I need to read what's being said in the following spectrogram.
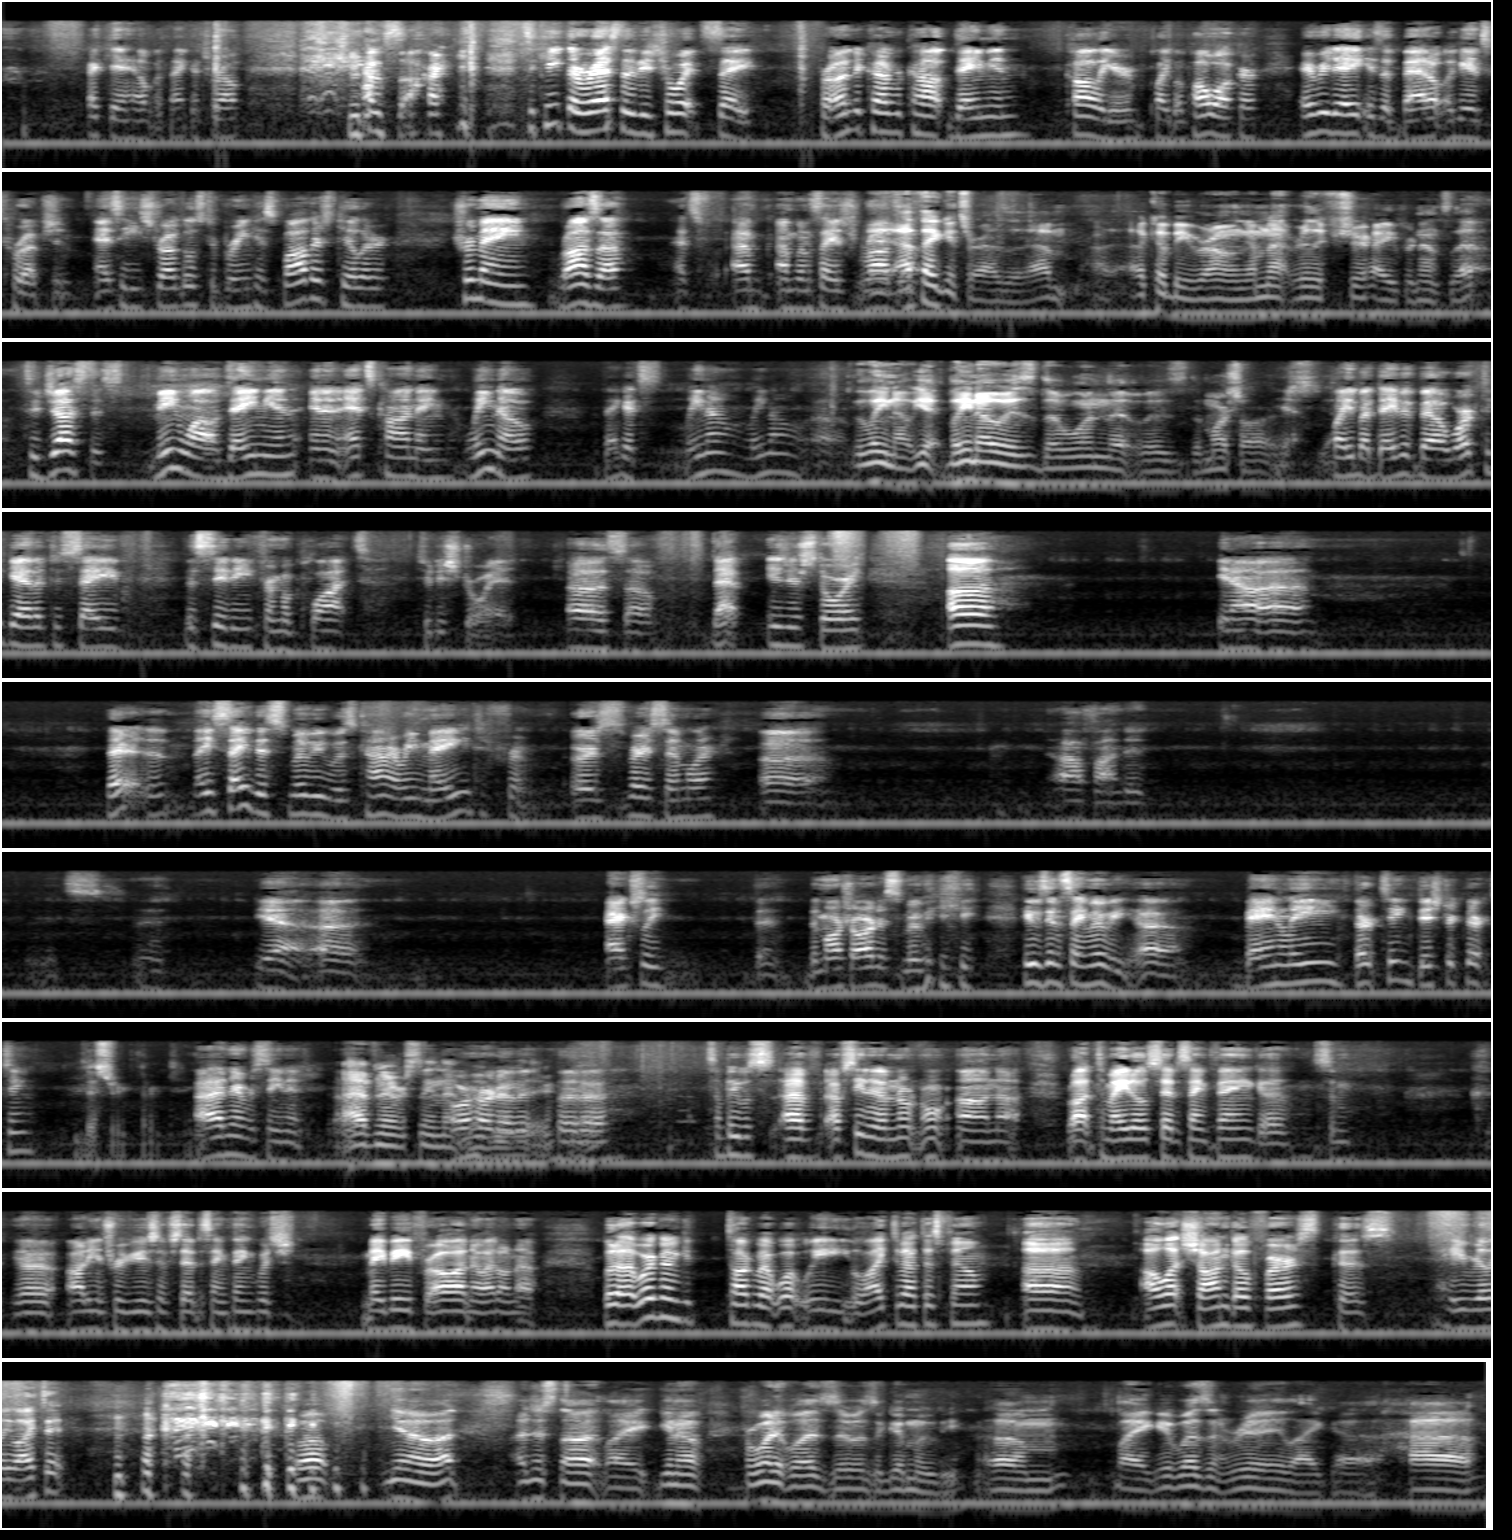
I can't help but think of Trump. I'm sorry. to keep the rest of Detroit safe. For undercover cop Damien Collier, played by Paul Walker, every day is a battle against corruption as he struggles to bring his father's killer, Tremaine Raza, That's I'm, I'm gonna say it's Raza. I think it's Raza. I'm, I, I could be wrong. I'm not really sure how you pronounce that. uh, to justice. Meanwhile, Damien and an ex-con named Lino, I think it's Lino, Lino, uh, Lino, yeah, Lino is the one that was the martial yeah, artist. Yeah. played by David Belle, work together to save the city from a plot to destroy it. Uh, so that is your story. Uh, you know, uh, they they say this movie was kind of remade from, or is very similar. Uh, I'll find it. It's, uh, yeah. Uh, actually, the the martial artist movie, he was in the same movie. Uh, Banlieue Thirteen, District Thirteen. District 13. I've never seen it. Uh, I've never seen that or heard of either. it, but Yeah. Some people I've I've seen it on, on uh, Rotten Tomatoes said the same thing. Uh, some uh, audience reviews have said the same thing, which maybe for all I know, I don't know. But uh, we're going to talk about what we liked about this film. Uh, I'll let Sean go first because he really liked it. well, you know, I I just thought like you know for what it was, it was a good movie. Um, like it wasn't really like a high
